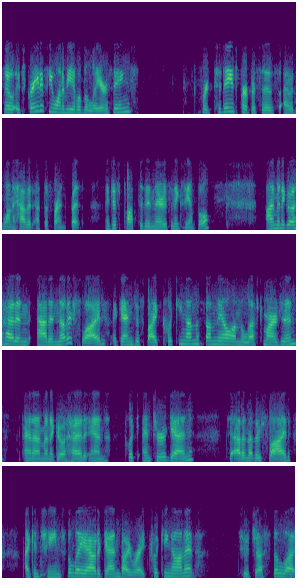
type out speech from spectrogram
So it's great if you want to be able to layer things. For today's purposes, I would want to have it at the front, but I just plopped it in there as an example. I'm going to go ahead and add another slide, again just by clicking on the thumbnail on the left margin, and I'm going to go ahead and click Enter again to add another slide. I can change the layout again by right clicking on it to adjust the,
